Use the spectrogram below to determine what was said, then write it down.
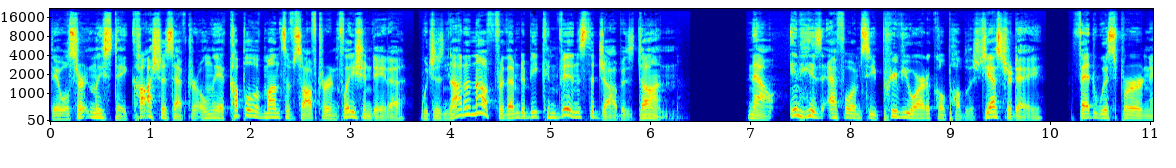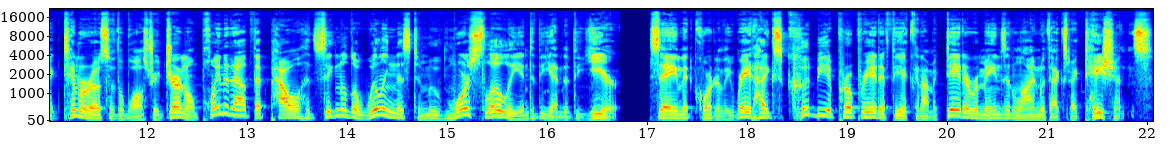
They will certainly stay cautious after only a couple of months of softer inflation data, which is not enough for them to be convinced the job is done. Now, in his FOMC preview article published yesterday, Fed whisperer Nick Timiraos of the Wall Street Journal pointed out that Powell had signaled a willingness to move more slowly into the end of the year, saying that quarterly rate hikes could be appropriate if the economic data remains in line with expectations.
